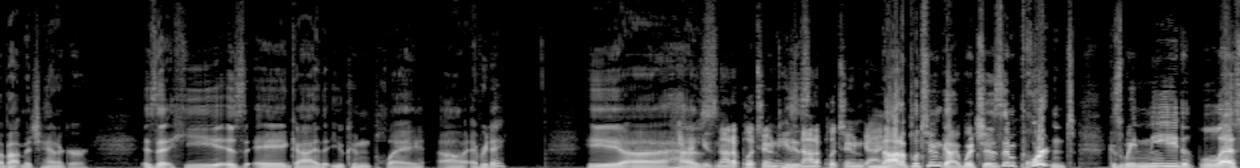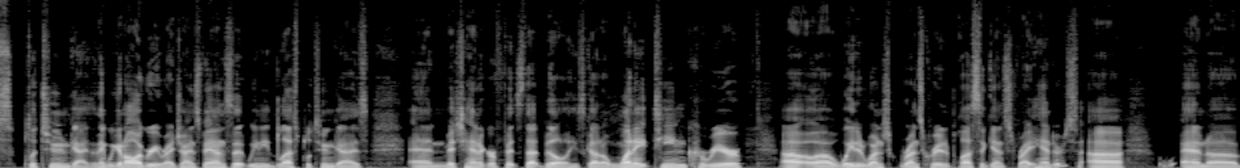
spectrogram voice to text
about Mitch Haniger is that he is a guy that you can play uh, every day. He uh, has he's not a platoon. He's, he's not a platoon guy. not a platoon guy, which is important because we need less platoon guys. I think we can all agree, right, Giants fans, that we need less platoon guys. And Mitch Haniger fits that bill. He's got a 118 career uh, uh, weighted runs, runs created plus against right-handers, uh, and uh,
